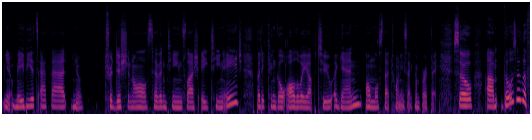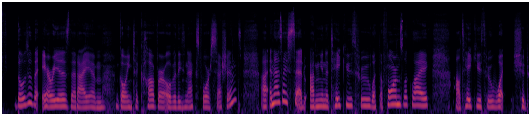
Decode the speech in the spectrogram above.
you know, maybe it's at that, you know, traditional 17 slash 18 age, but it can go all the way up to again almost that 22nd birthday. So um, those are the those are the areas that I am going to cover over these next four sessions. Uh, and as I said, I'm going to take you through what the forms look like. I'll take you through what should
